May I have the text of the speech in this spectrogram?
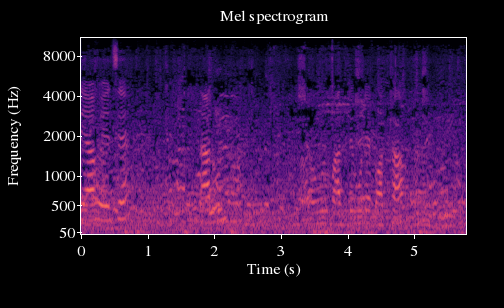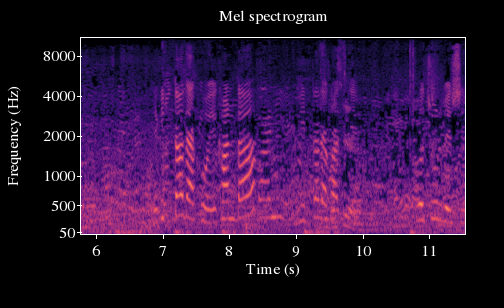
দেওয়া হয়েছে। দারুণ। সবুর বার্থডে বলে কথা। ভিড়টা দেখো, এখানটা ভিড়টা দেখো আজকে। প্রচুর বেশি।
